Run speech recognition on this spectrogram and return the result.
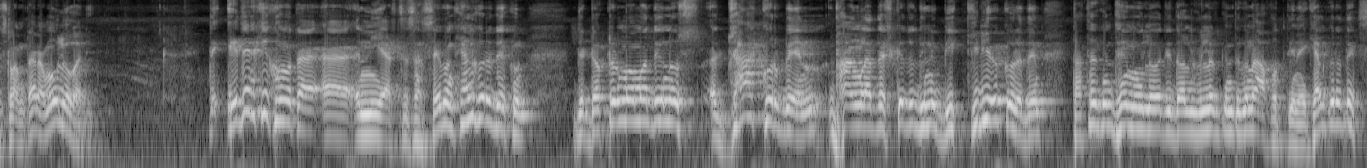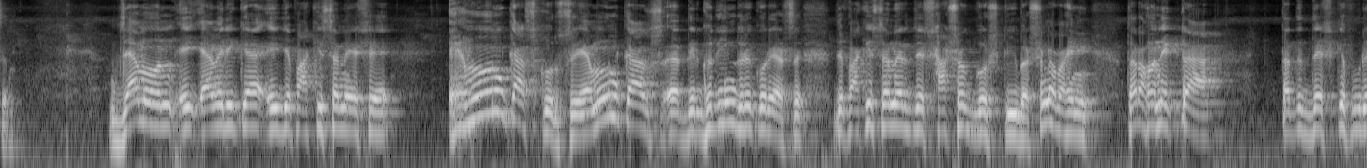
ইসলাম, তাই না? মৌলবাদী। তো এদের কি ক্ষমতা নিয়ে আসতে চাচ্ছে? এবং খেয়াল করে দেখুন যে ডক্টর মোহাম্মদ ইউনুস যা করবেন, বাংলাদেশকে যদি উনি বিক্রিও করে দেন, তাতেও কিন্তু এই মৌলবাদী দলগুলোর কিন্তু কোনো আপত্তি নেই। খেয়াল করে দেখছেন? যেমন এই আমেরিকা, এই যে পাকিস্তানে এসে এমন কাজ করছে, এমন কাজ দীর্ঘদিন ধরে করে আসছে যে পাকিস্তানের যে শাসক গোষ্ঠী বা সেনাবাহিনী, তারা অনেকটা তাদের দেশকে পুরো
